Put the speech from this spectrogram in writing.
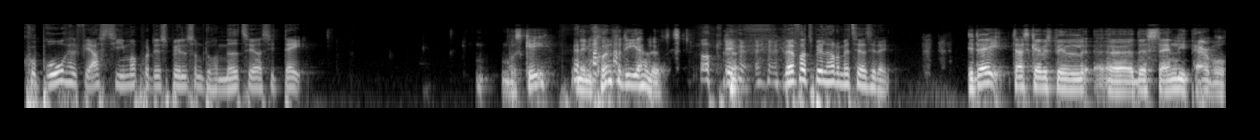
kunne bruge 70 timer på det spil, som du har med til os i dag? Måske, men kun fordi jeg har lyst. Okay. Hvad for et spil har du med til os i dag? I dag, der skal vi spille uh, The Stanley Parable.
